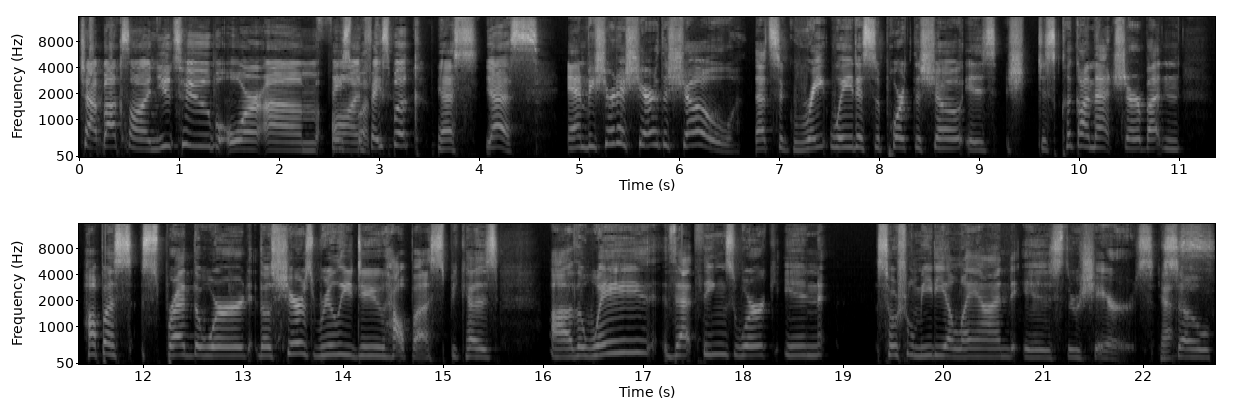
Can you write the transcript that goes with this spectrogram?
Chat box on YouTube or um on Facebook. Facebook. Yes. Yes. And be sure to share the show. That's a great way to support the show is sh- just click on that share button. Help us spread the word. Those shares really do help us because uh, the way that things work in social media land is through shares. Yes. So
